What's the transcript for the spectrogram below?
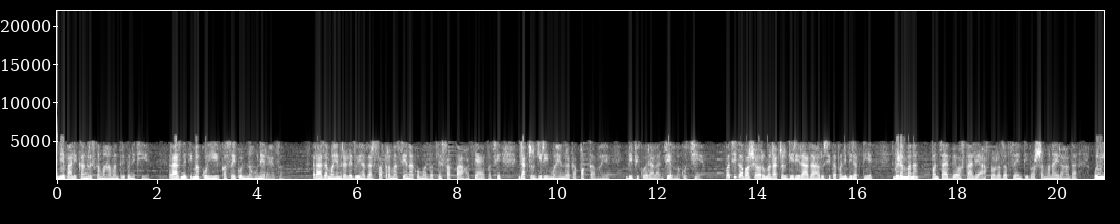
नेपाली काङ्ग्रेसका महामन्त्री पनि थिए। राजनीतिमा कोही कसैको नहुने रहेछ। राजा महेन्द्रले दुई हजार सत्रमा सेनाको मद्दतले सत्ता हत्याएपछि डाक्टर गिरी महेन्द्रका पक्का भए बीपी कोइराला जेलमा कोचिए। पछिका वर्षहरूमा डाक्टर गिरी राजाहरूसित पनि विरक्तिए विडम्बना पञ्चायत व्यवस्थाले आफ्नो रजत जयन्ती वर्ष मनाइरहँदा उनी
